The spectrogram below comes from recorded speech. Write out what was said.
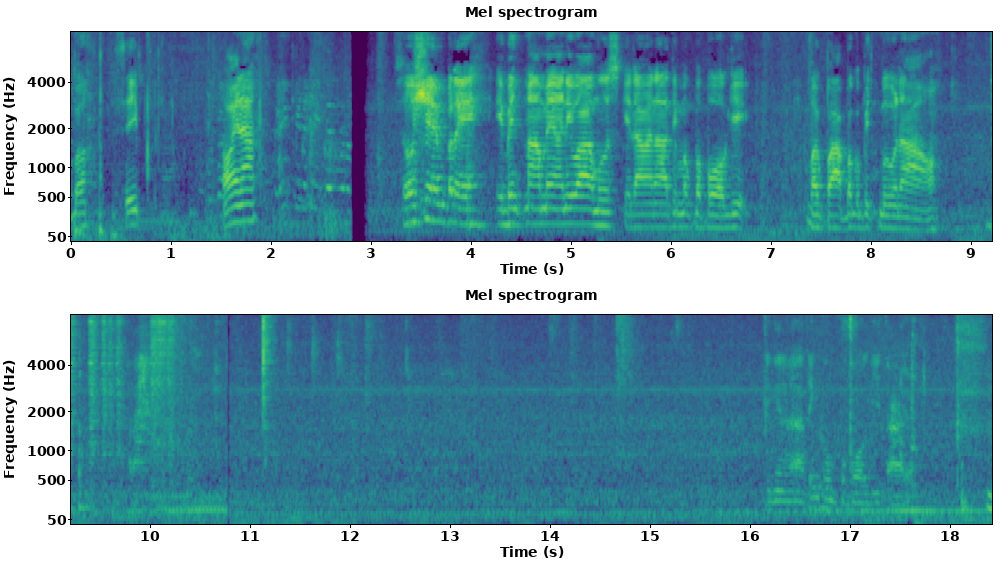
Ba, safe. Okay na. So, syempre, event mamaya ni Wamos, kailangan natin magpapogi. Magpapagupit muna ako. Tara. Tingnan natin kung pupogi tayo.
